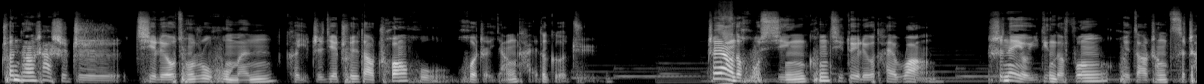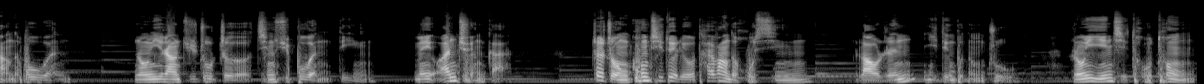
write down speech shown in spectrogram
穿堂煞是指气流从入户门可以直接吹到窗户或者阳台的格局。这样的户型空气对流太旺，室内有一定的风，会造成磁场的不稳，容易让居住者情绪不稳定。没有安全感，这种空气对流太旺的户型，老人一定不能住，容易引起头痛，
